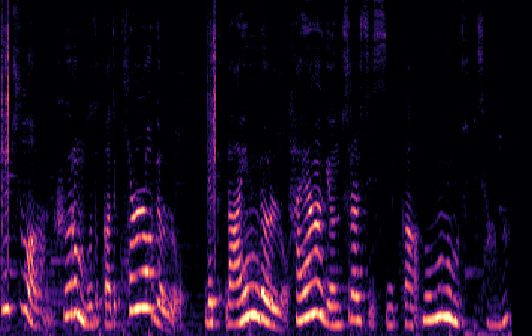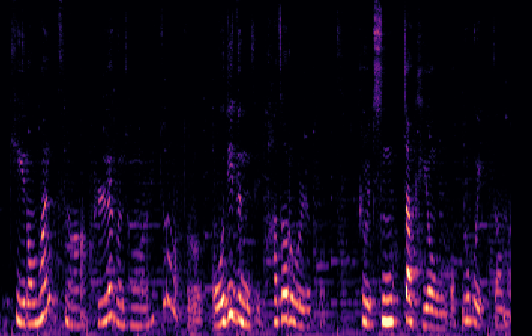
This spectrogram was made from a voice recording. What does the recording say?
캐주얼한 그런 무드까지 컬러별로 넥 라인별로 다양하게 연출할 수 있으니까 너무너무 좋지 않아? 특히 이런 화이트나 블랙은 정말 휘뚜루마뚜루 어디든지 다 잘 어울릴 것 같아. 그리고 진짜 귀여운 거 이거 있잖아.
